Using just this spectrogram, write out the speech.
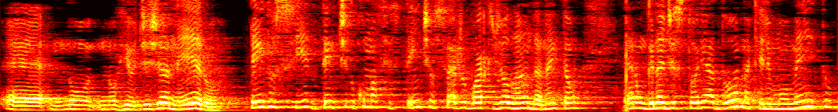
é, no, no, Rio de Janeiro, tendo, sido, tendo tido como assistente o Sérgio Buarque de Holanda. Né? Então, era um grande historiador naquele momento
